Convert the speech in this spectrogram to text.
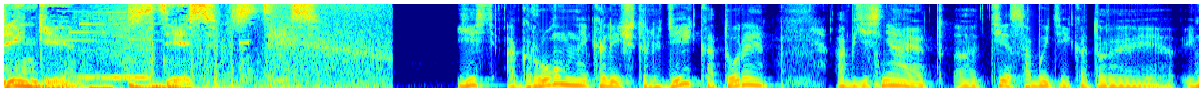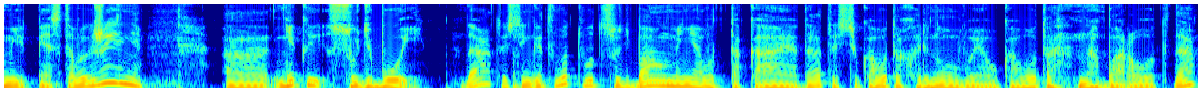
Деньги здесь. Здесь. Есть огромное количество людей, которые объясняют э, те события, которые имеют место в их жизни, э, некой судьбой. Да? То есть они говорят, вот, вот судьба у меня вот такая, да, то есть у кого-то хреновая, у кого-то наоборот, да.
